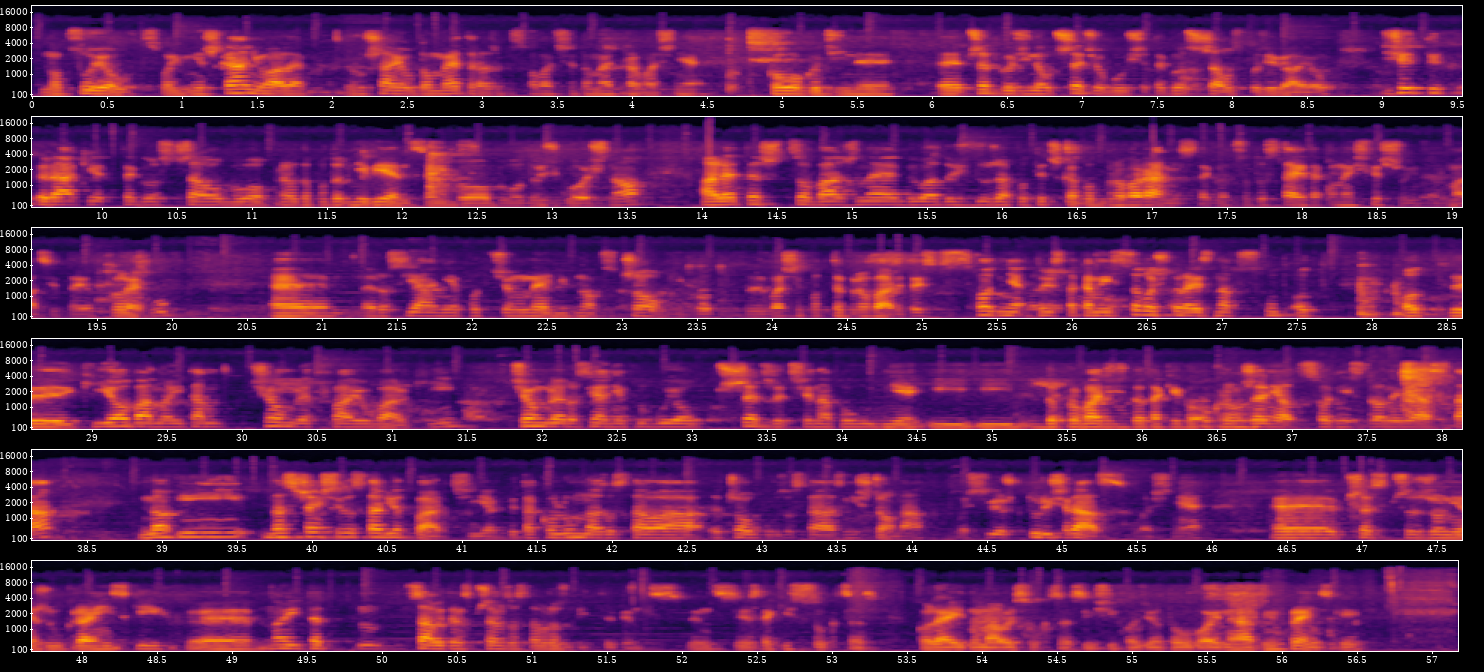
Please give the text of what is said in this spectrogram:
nocują w swoim mieszkaniu, ale ruszają do metra, żeby schować się do metra właśnie koło godziny, przed godziną trzecią, bo już się tego strzału spodziewają. Dzisiaj tych rakiet, tego strzału było prawdopodobnie więcej, bo było dość głośno, ale też co ważne, była dość duża potyczka pod browarami, z tego co dostaję taką najświeższą informację tutaj od kolegów. E, Rosjanie podciągnęli w nocy czołgi pod, właśnie pod te browary. To jest wschodnia, to jest taka miejscowość, która jest na wschód od, od y, Kijowa, no i tam ciągle trwają walki. Ciągle Rosjanie próbują przedrzeć się na południe i, i doprowadzić do takiego okrążenia od wschodniej strony miasta. No i na szczęście zostali odparci. Jakby ta kolumna została, czołgów została zniszczona, właściwie już któryś raz właśnie przez, przez żołnierzy ukraińskich. E, no i te, cały ten sprzęt został rozbity, więc, więc jest jakiś sukces. Kolejny mały sukces, jeśli chodzi o tą wojnę armii ukraińskiej.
